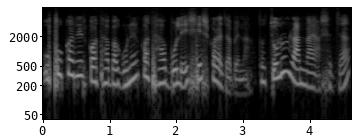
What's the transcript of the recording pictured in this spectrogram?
উপকারের কথা বা গুণের কথা বলে শেষ করা যাবে না। তো চলুন রান্নায় আসা যাক।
